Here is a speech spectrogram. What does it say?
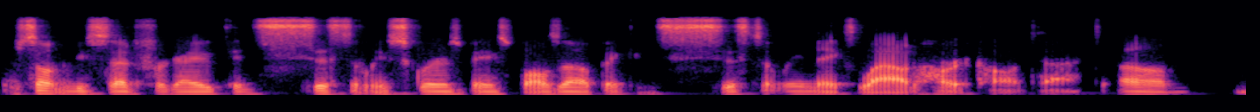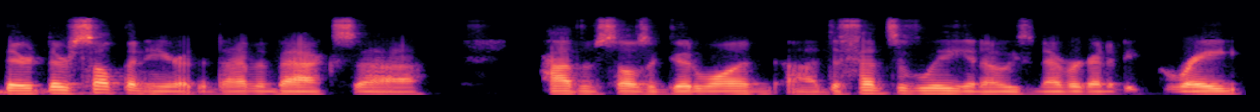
there's something to be said for a guy who consistently squares baseballs up and consistently makes loud, hard contact. Um, there, there's something here. The Diamondbacks uh, have themselves a good one uh, defensively. You know, he's never going to be great,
